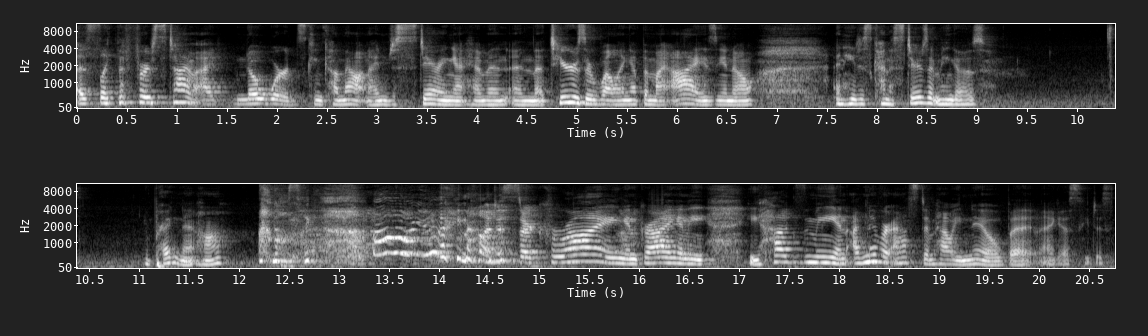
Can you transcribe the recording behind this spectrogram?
it's like the first time I no words can come out, and I'm just staring at him, and, and the tears are welling up in my eyes, you know. And he just kind of stares at me and goes, "You're pregnant, huh?" And I was like, "Oh, you know." I just start crying and crying, and he he hugs me, and I've never asked him how he knew, but I guess he just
